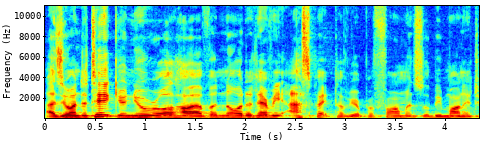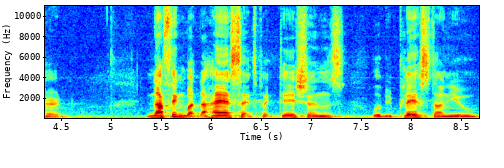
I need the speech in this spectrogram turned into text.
As you undertake your new role, however, know that every aspect of your performance will be monitored. Nothing but the highest expectations will be placed on you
